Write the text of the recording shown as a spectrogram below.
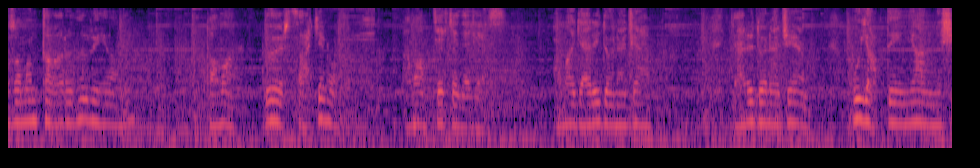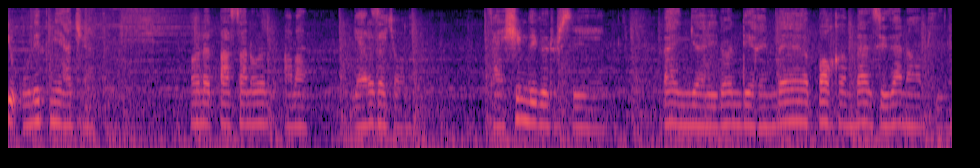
O zaman Tarık'ı rehin alayım. Tamam. Dur, sakin ol. Tamam, terk edeceğiz. Ama geri döneceğim. Geri döneceğim. Bu yaptığın yanlışı unutmayacağım. Unutmazsan unut aman gerizekalı. Sen şimdi görürsün. Ben geri döndüğümde bakın ben size ne yapayım.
